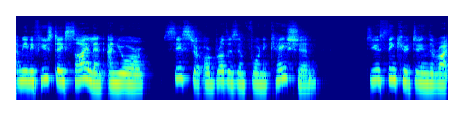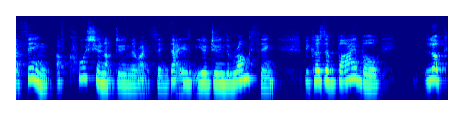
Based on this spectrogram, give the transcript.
I mean, if you stay silent and your sister or brother's in fornication, do you think you're doing the right thing? Of course, you're not doing the right thing. That is, you're doing the wrong thing because the Bible look,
